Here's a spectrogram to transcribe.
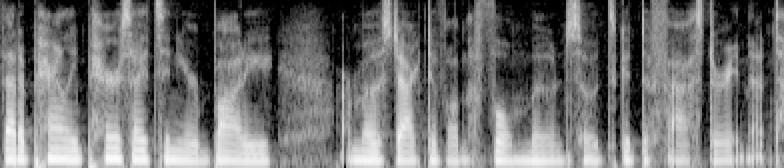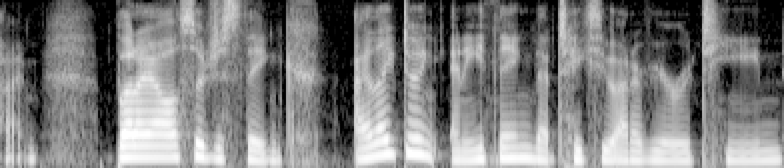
that apparently parasites in your body are most active on the full moon, so it's good to fast during that time. But I also just think I like doing anything that takes you out of your routine.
